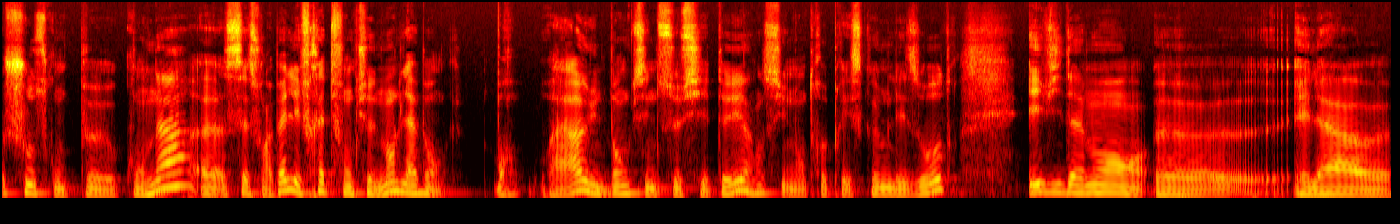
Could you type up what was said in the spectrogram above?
chose qu'on peut qu'on a, c'est ce qu'on appelle les frais de fonctionnement de la banque. Bon, voilà, une banque, c'est une société, hein, c'est une entreprise comme les autres. Évidemment, euh, elle a euh,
